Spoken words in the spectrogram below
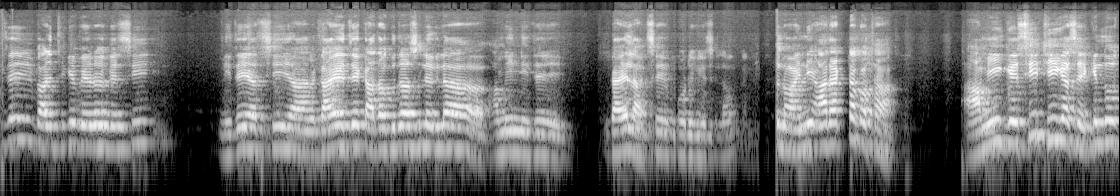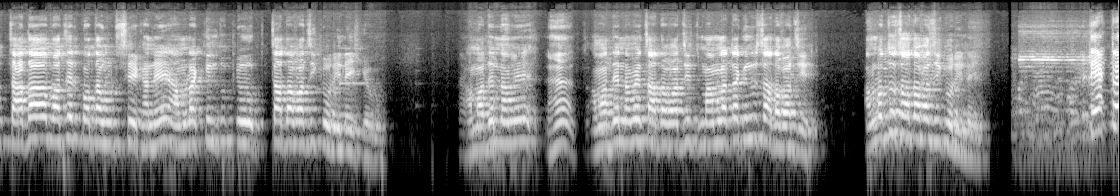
নিজেই বাড়ি থেকে বের হয়ে গেছি নিজেই আছি আর গায়ে যে কাদা কুদা ছিল, এগুলা আমি নিজে গায়ে লাগছে, পড়ে গেছিলাম। হয়নি। আর একটা কথা, আমি গেছি, ঠিক আছে, কিন্তু চাঁদাবাজের কথা উঠছে এখানে, আমরা কিন্তু কেউ চাঁদাবাজি করি নাই কেউ। আমাদের নামে হ্যাঁ আমাদের নামে চাঁদাবাজি, মামলাটা কিন্তু চাঁদাবাজির। আমরা তো চাঁদাবাজি করি নাই। একটা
